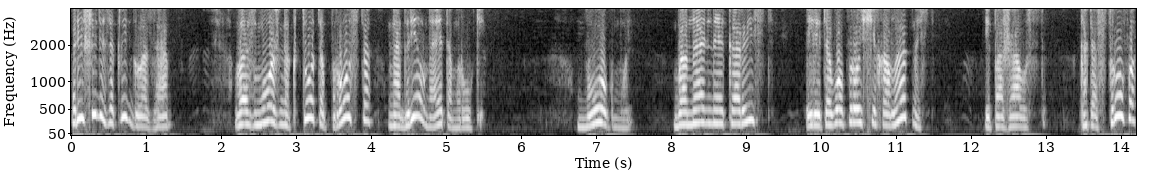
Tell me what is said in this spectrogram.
решили закрыть глаза. Возможно, кто-то просто нагрел на этом руки. Бог мой! банальная корысть или того проще халатность, и, пожалуйста, катастрофа,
